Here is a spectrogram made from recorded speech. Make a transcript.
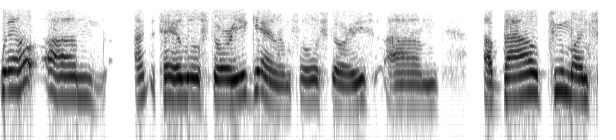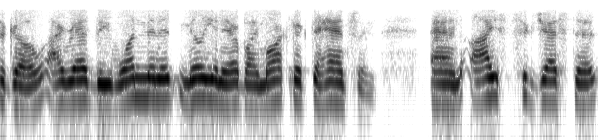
Well, um, I'll tell you a little story again. I'm full of stories. Um, about two months ago, I read The One Minute Millionaire by Mark Victor Hansen, and I suggest that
